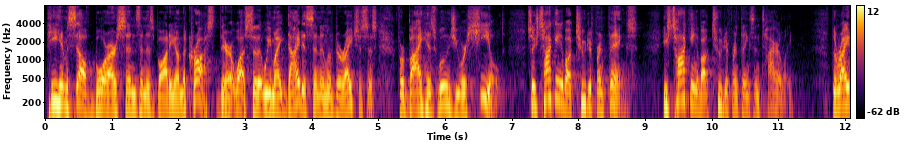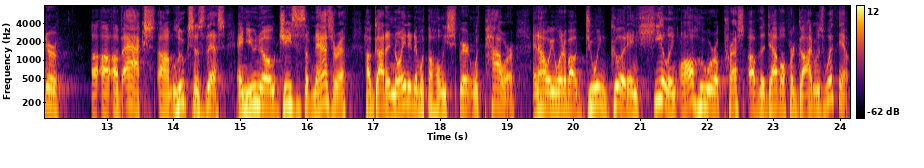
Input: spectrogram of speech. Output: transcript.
He himself bore our sins in his body on the cross. There it was, so that we might die to sin and live to righteousness. For by his wounds you were healed. So he's talking about two different things. He's talking about two different things entirely. The writer uh, uh, of Acts, um, Luke says this, and you know Jesus of Nazareth, how God anointed him with the Holy Spirit and with power, and how he went about doing good and healing all who were oppressed of the devil, for God was with him.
